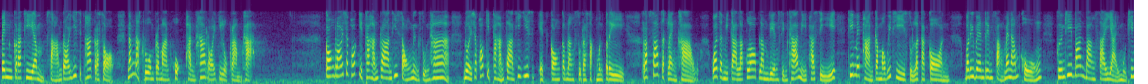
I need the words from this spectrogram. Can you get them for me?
เป็นกระเทียม 325 กระสอบ น้ำหนักรวมประมาณ 6,500 กิโลกรัมค่ะ กองร้อยเฉพาะกิจทหารพรานที่ 2105 หน่วยเฉพาะกิจทหารพรานที่ 21 กองกำลังสุรศักดิ์มนตรี รับทราบจากแหล่งข่าว ว่าจะมีการลักลอบลำเลียงสินค้าหนีภาษี ที่ไม่ผ่านกรรมวิธีศุลกากร บริเวณริมฝั่งแม่น้ำโขง พื้นที่บ้านบางทรายใหญ่หมู่ที่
